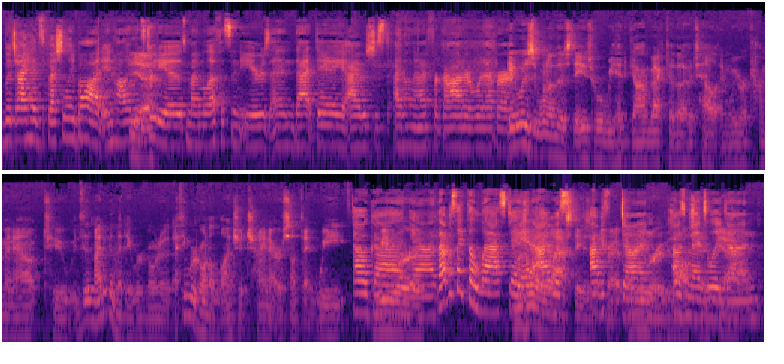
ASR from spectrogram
which I had specially bought in Hollywood Yeah. Studios, my Maleficent ears. And that day I was just, I don't know, I forgot or whatever. it was one of those days where we had gone back to the hotel and we were coming out to. It might have been the day we were going to. I think we were going to lunch in China or something. We Oh god, we were, yeah, that was like the last day, was and one of the I was last days of the I was done. we I was mentally yeah. done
